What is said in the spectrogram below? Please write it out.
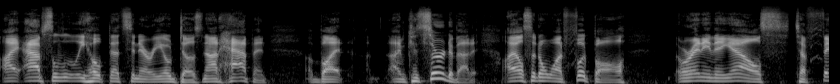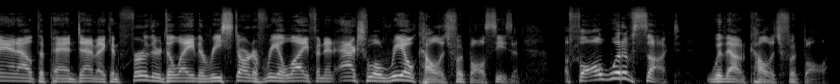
I absolutely hope that scenario does not happen, but I'm concerned about it. I also don't want football or anything else to fan out the pandemic and further delay the restart of real life and an actual real college football season. A fall would have sucked without college football,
